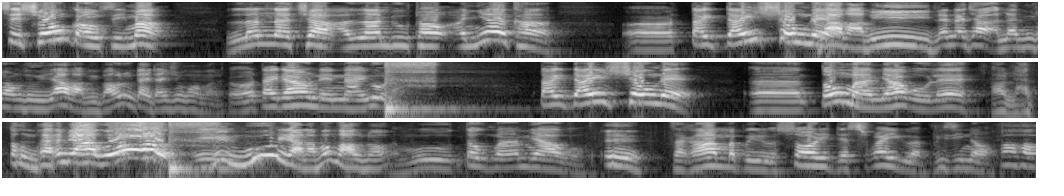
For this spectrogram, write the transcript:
စစ်ရှုံးကောင်စီမှလက်နက်ချအလံပြူထောင်အညက်ခံ အာတိုက်တိုင်းရှုံးတဲ့ရပါပြီလက်နက်ချအလံပြူထောင်ဆိုရပါပြီဘာလို့တိုက်တိုင်းရှုံးမှာမလဲဟောတိုက်တိုင်းအောင်နေနိုင်လို့လား။တိုက်တိုင်းရှုံးတဲ့အဲသုံးမှန်များကိုလည်းဟာလာတုံပန်းများကိုအေးမင်းမူးနေတာလားမဟုတ်ပါဘူးနော်အမှုတုတ်မှန်များကိုအေးစကားမပြီးလို့ sorry describe you are busy now ဟာဟာ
